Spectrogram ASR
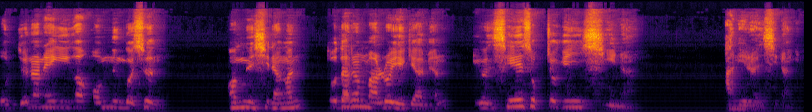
온전한 행위가 없는 것은 없는 신앙은 또 다른 말로 얘기하면 이건 세속적인 신앙 아니란 신앙입니다.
